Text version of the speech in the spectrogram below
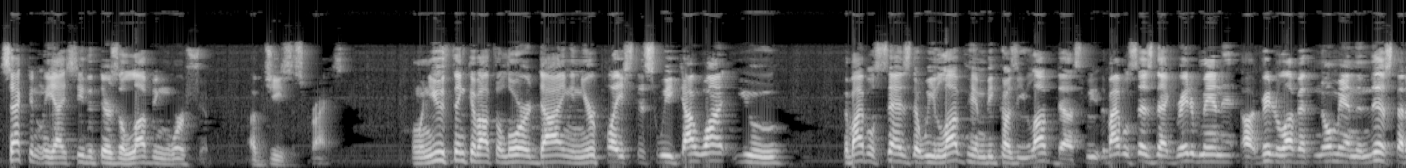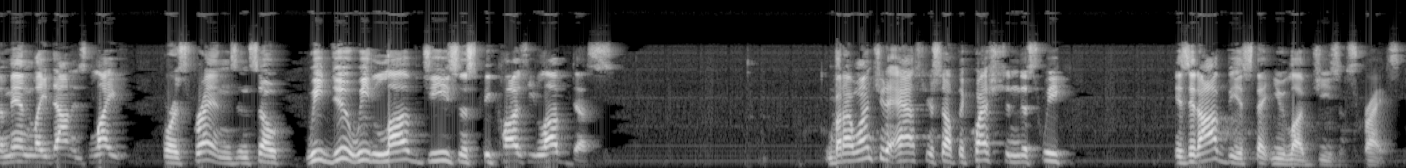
Secondly, I see that there's a loving worship of Jesus Christ. And when you think about the Lord dying in your place this week, I want you the Bible says that we love him because he loved us. We, the Bible says that greater man, uh, greater love hath no man than this, that a man laid down his life for his friends. And so we do. We love Jesus because he loved us. But I want you to ask yourself the question this week is it obvious that you love Jesus Christ?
